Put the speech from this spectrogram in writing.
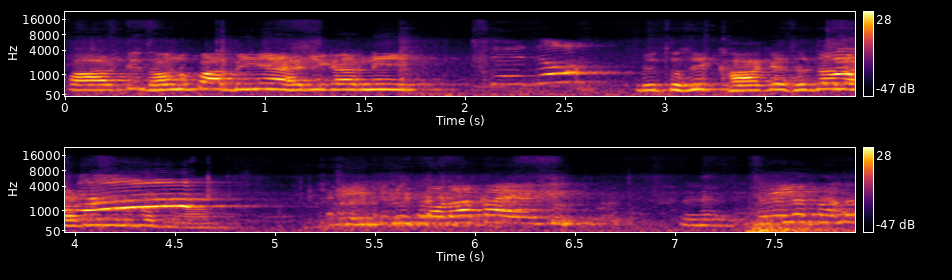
ਪਾਲਟੀ ਤੁਹਾਨੂੰ ਭਾਬੀ ਨੇ ਇਹੋ ਜੀ ਕਰਨੀ। ਵੀ ਤੁਸੀਂ ਖਾ ਕੇ ਸਿੱਧਾ ਲੈਟਰਿੰਗ ਨੂੰ ਭੱਜਣਾ। ਰੀਤ ਨੂੰ ਥੋੜਾ ਪਾਏਗੀ। ਪਹਿਲੇ ਪਹਿਲੇ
